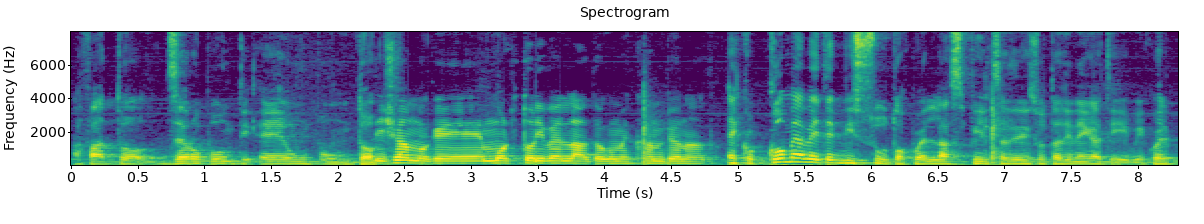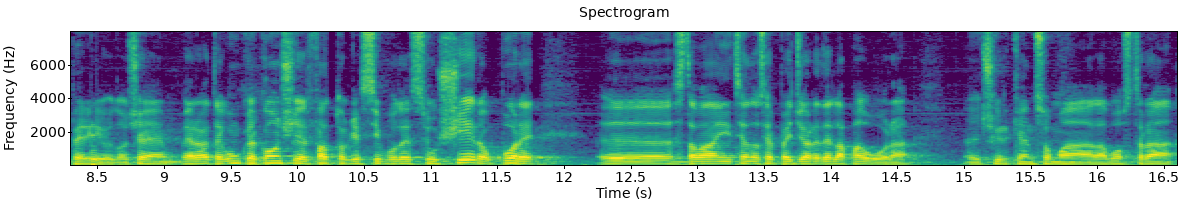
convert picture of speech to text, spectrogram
ha fatto 0 punti e un punto. Diciamo che è molto livellato come campionato. Ecco, come avete vissuto quella sfilza di risultati negativi, quel periodo? Cioè, eravate comunque consci del fatto che si potesse uscire oppure eh, stava iniziando a peggiorare della paura eh, circa insomma, vostra,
